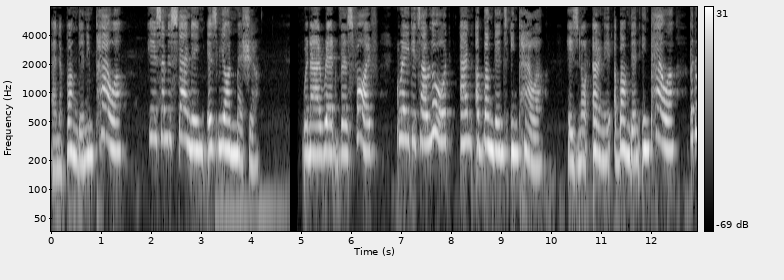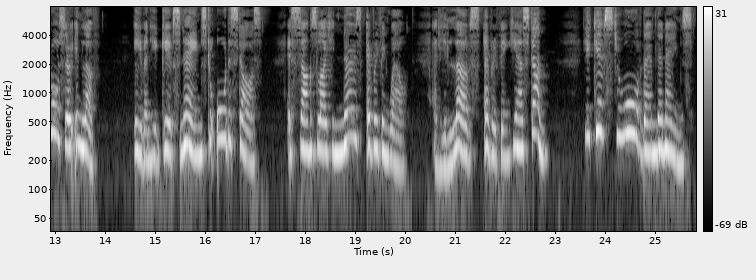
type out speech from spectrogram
and abundant in power. His understanding is beyond measure. When I read verse 5, Great is our Lord and abundant in power. He is not only abundant in power, but also in love. Even he gives names to all the stars. It sounds like he knows everything well, and he loves everything he has done. He gives to all of them their names.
